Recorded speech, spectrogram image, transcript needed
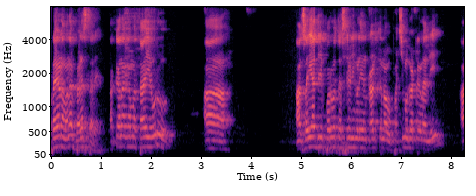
ಪ್ರಯಾಣವನ್ನು ಬೆಳೆಸ್ತಾರೆ. ಅಕ್ಕನಾಗಮ್ಮ ತಾಯಿಯವರು ಆ ಆ ಸಹ್ಯಾದ್ರಿ ಪರ್ವತ ಶ್ರೇಣಿಗಳು ಏನು ಕಾಣ್ತೀವಿ ನಾವು ಪಶ್ಚಿಮ ಘಟ್ಟಗಳಲ್ಲಿ, ಆ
